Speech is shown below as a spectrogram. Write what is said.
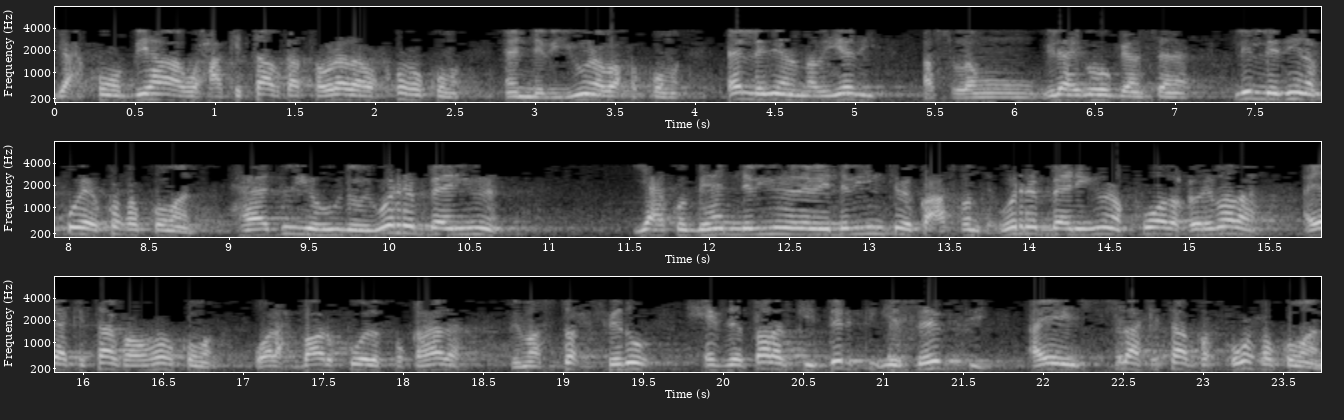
يحكم بها وحا كتابك التوراة وحكم النبيون وحكم الذين النبيذي أسلموا. إلهي أهو قانسنا للذين كوية كحكمان هادو يهودوي. والربانيون. يحكم بها النبيون النبيين تبقى كعصفنته والربانيون قوة علماء أي كتاب حكمة والأحبار قوة الفقهاء بما استحفظوا. حفظ طلب كدرتي يسبتي أي سلا كتاب حكمان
